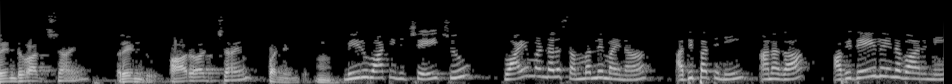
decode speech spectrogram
రెండవ అధ్యాయం రెండు ఆరో అధ్యాయం పన్నెండు. మీరు వాటిని చేయిచు వాయుమండల సంబంధమైన అధిపతిని అనగా అవిధేయులైన వారిని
